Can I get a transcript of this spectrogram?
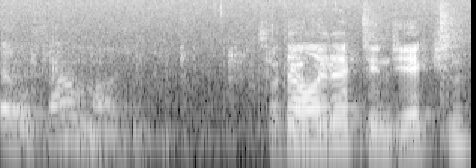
It will sound nice. Direct injection.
